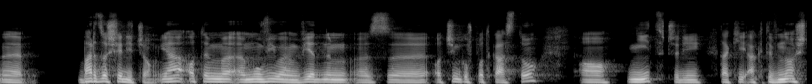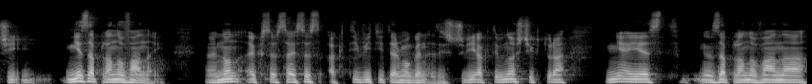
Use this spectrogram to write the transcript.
e, bardzo się liczą. Ja o tym e, mówiłem w jednym z odcinków podcastu o NEAT, czyli takiej aktywności niezaplanowanej. Non-Exercises Activity Thermogenesis, czyli aktywności, która nie jest zaplanowana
